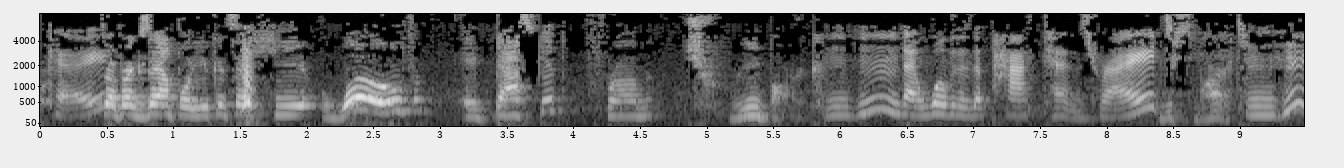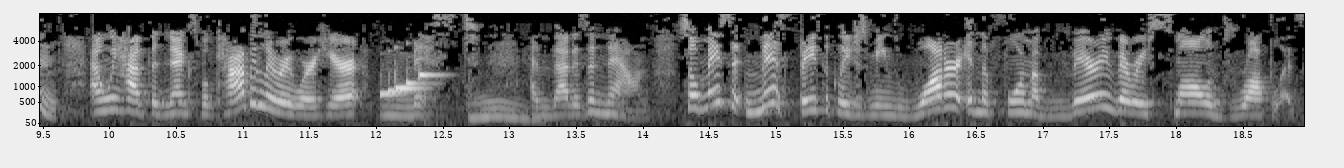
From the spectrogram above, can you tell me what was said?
okay. So for example, you can say he wove a basket from tree bark. hmm Then wove is the past tense, right? You're smart. hmm And we have the next vocabulary word here, mist. And that is a noun. So mist, mist basically just means water in the form of very, very small droplets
